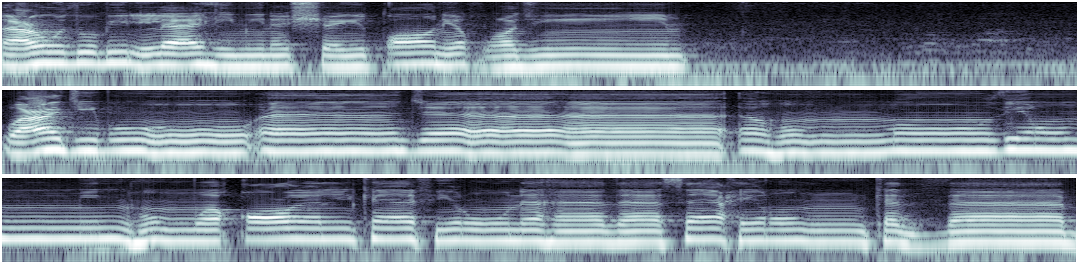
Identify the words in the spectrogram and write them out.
اعوذ باللہ من الشیطان الرجیم وعجبوا ان جاءهم منذر منهم وقال الكافرون هذا ساحر كذاب.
